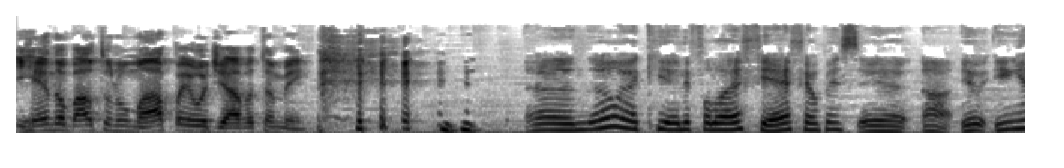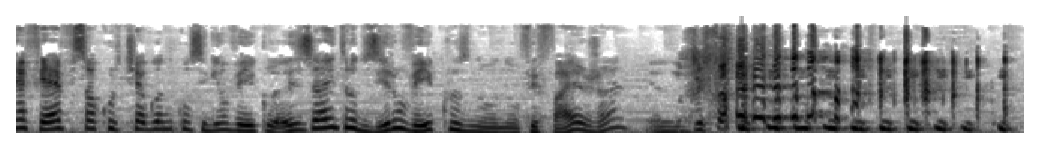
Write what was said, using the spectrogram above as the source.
E Random Alto no mapa eu odiava também. Uh, não, é que ele falou FF, eu pensei. É, ah, eu em FF só curtia quando conseguia um veículo. Eles já introduziram veículos no, no Free Fire já? Eu... No Free Fire?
